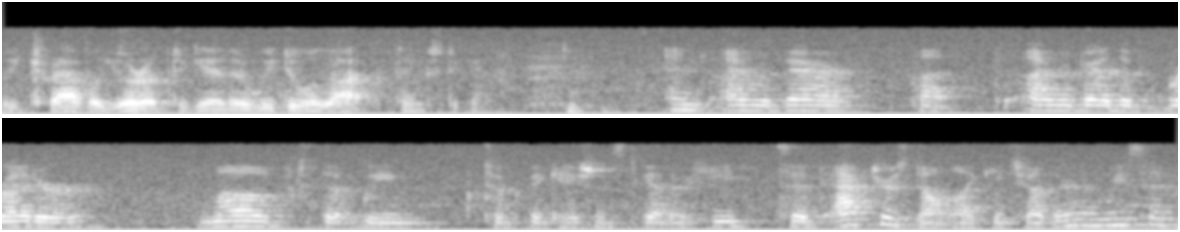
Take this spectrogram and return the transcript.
we travel Europe together. We do a lot of things together. And Ira Bear thought, Ira Bear, the writer, loved that we took vacations together. He said, actors don't like each other. And we said,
